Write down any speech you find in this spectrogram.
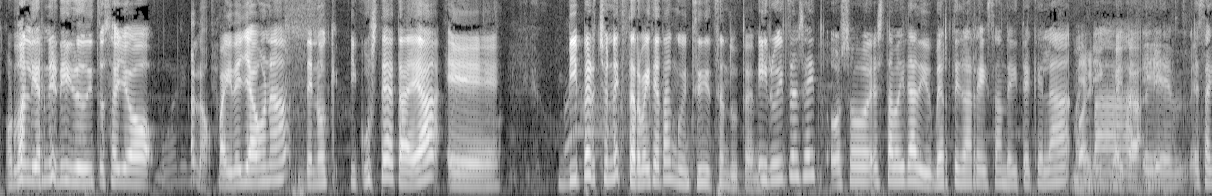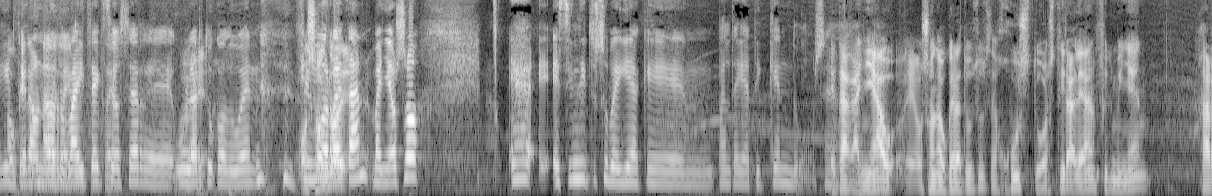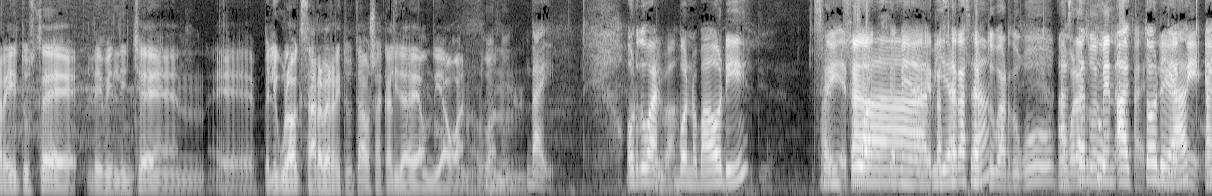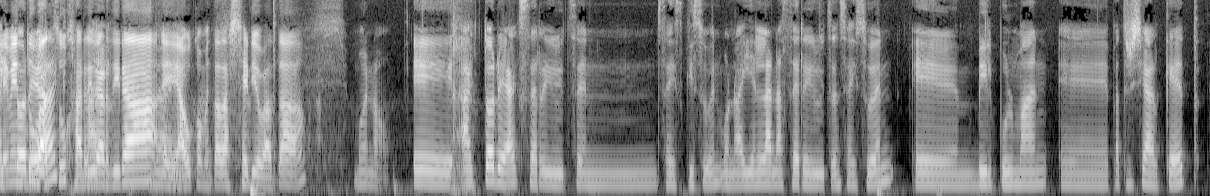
Orduan lierniri iruditu zaio, bueno, ba ideia ona, denok ikustea eta ea, e, bi pertsonek zerbaitetan gointziditzen duten. Iruditzen zait oso eztabaida divertigarria izan daitekela, Bai. ba, Baita, e, ezakit ona dela norbaitek zeo zer e, ulertuko duen film Oso ondo- horretan, baina oso e, ezin dituzu begiak e, pantaiatik kendu. Osea, Eta gaina hau, eh, oso ondo aukeratu duzu, ze justu ostiralean filminen jarri dituzte David Lynchen eh, pelikulak zahar berrituta, osa kalidade handiagoan, orduan... Bai. Orduan, Bai, ba. bueno, ba hori, Bai, eta, eta zer aztertu behar dugu, gogoratu Aztertu hemen aktoreak, elementu aktoreak, batzuk jarri bai, behar dira, bai. e, hau komentada serio bat da. Bueno, e, aktoreak zer iruditzen zaizkizuen, bueno, haien lana zer iruditzen zaizuen, e, Bill Pullman, e, Patricia Arquette,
